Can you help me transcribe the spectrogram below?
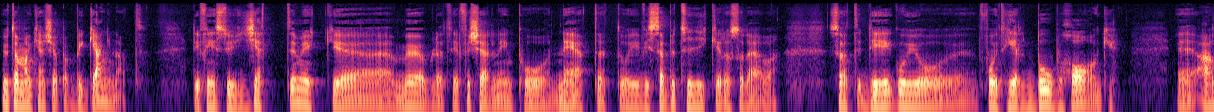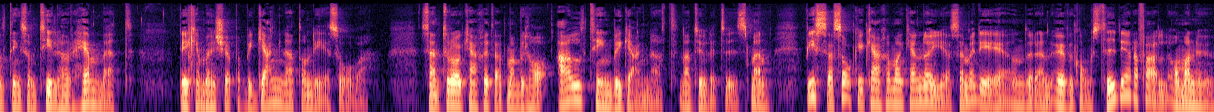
Utan man kan köpa begagnat. Det finns ju jättemycket eh, möbler till försäljning på nätet och i vissa butiker och sådär. Så att det går ju att eh, få ett helt bohag. Eh, allting som tillhör hemmet. Det kan man ju köpa begagnat om det är så. Va? Sen tror jag kanske inte att man vill ha allting begagnat naturligtvis. Men vissa saker kanske man kan nöja sig med det under en övergångstid i alla fall. Om man nu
